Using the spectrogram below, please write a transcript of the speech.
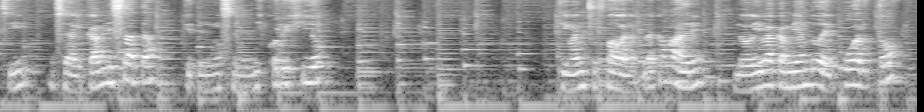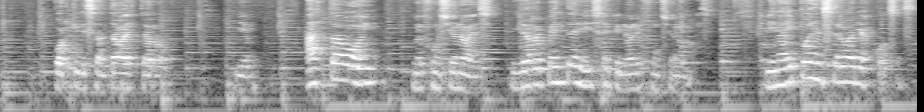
¿sí? O sea, el cable SATA que tenemos en el disco rígido que va enchufado a la placa madre, lo iba cambiando de puerto porque le saltaba este error. Bien, hasta hoy me funcionó eso y de repente dice que no le funcionó más. Bien, ahí pueden ser varias cosas.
